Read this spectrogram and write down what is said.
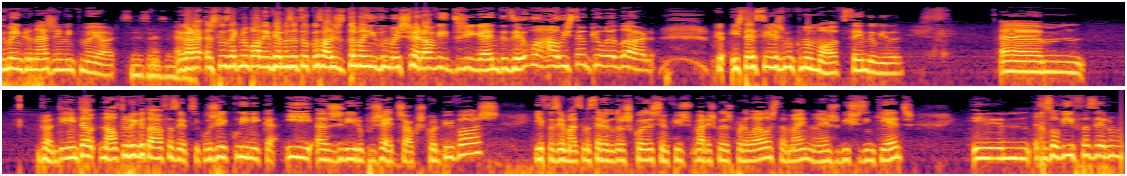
de uma engrenagem muito maior. Sim, sim, sim. Agora, as pessoas é que não podem ver, mas eu estou com os olhos do tamanho de uma esfera ouvido gigante a dizer, uau, isto é o que eu adoro. Isto é assim mesmo que me move, sem dúvida. Um, pronto, então, na altura em que eu estava a fazer psicologia clínica e a gerir o projeto Jogos Corpo e Voz, e a fazer mais uma série de outras coisas, sempre fiz várias coisas paralelas também, não é? Os bichos inquietos, e um, resolvi fazer um,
